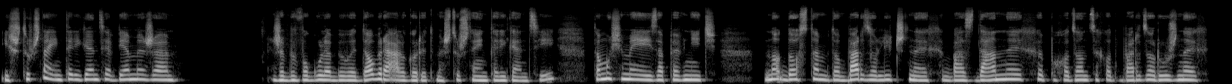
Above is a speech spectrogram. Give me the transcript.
I sztuczna inteligencja wiemy, że żeby w ogóle były dobre algorytmy sztucznej inteligencji, to musimy jej zapewnić no, dostęp do bardzo licznych baz danych pochodzących od bardzo różnych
